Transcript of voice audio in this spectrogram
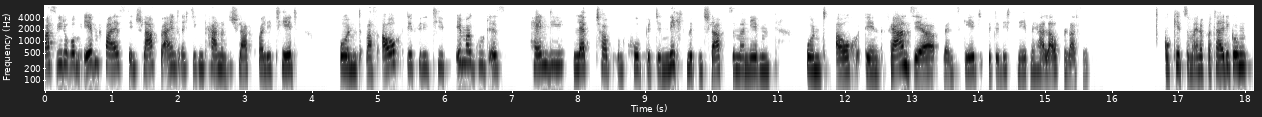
Was wiederum ebenfalls den Schlaf beeinträchtigen kann und die Schlafqualität. Und was auch definitiv immer gut ist, Handy, Laptop und Co. bitte nicht mit ins Schlafzimmer nehmen und auch den Fernseher, wenn es geht, bitte nicht nebenher laufen lassen. Okay, zu meiner Verteidigung.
